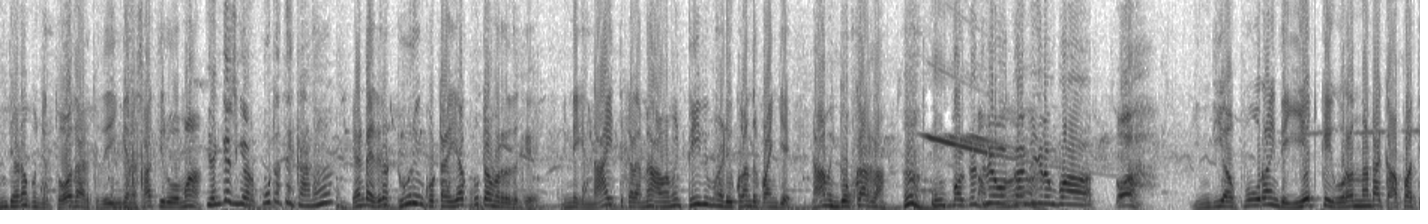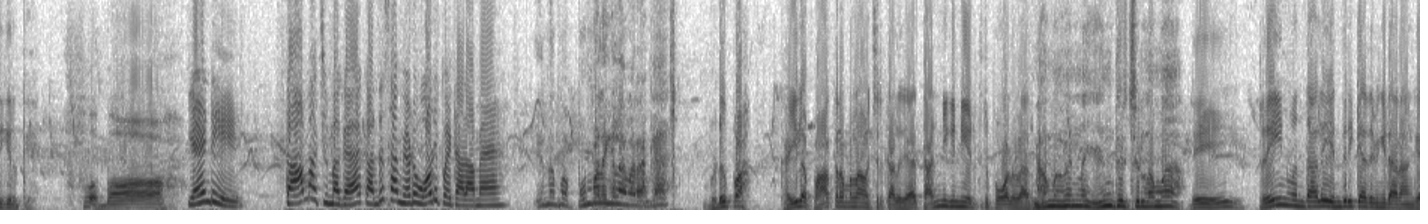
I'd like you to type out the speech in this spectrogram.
இந்த இடம் கொஞ்சம் தோதா இருக்குது. இங்க நான் சாத்திடுவோமா? எங்க சிங்க ஒரு கூட்டத்தை காணும். ஏன்டா இதுல டூரிங் கொட்டாயா கூட்டம் வர்றதுக்கு. இன்னைக்கு ஞாயிற்றுக்கிழமை அவன் டிவி முன்னாடி உட்கார்ந்துருப்பாங்க. நாம இங்க உட்காரலாம். உன் பக்கத்துலயே உட்காந்துக்கிறேன்பா வா. இந்தியா பூரா இந்த இயற்கை உரம் தாண்டா காப்பாத்திக்கிருக்கு. அப்பா. ஏண்டி காமாட்சி மக கந்தசாமியோட ஓடி போயிட்டாளாமே. என்னப்பா பொம்பளைங்களா வராங்க? விடுப்பா. கையில பாத்திரம் எல்லாம் வச்சிருக்காளுங்க தண்ணி கிண்ணி எடுத்துட்டு போகலாம் நாம வேணா எழுந்திரிச்சிடலாமா? டேய் ட்ரெயின் வந்தாலே எந்திரிக்காதவங்கடாராங்க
